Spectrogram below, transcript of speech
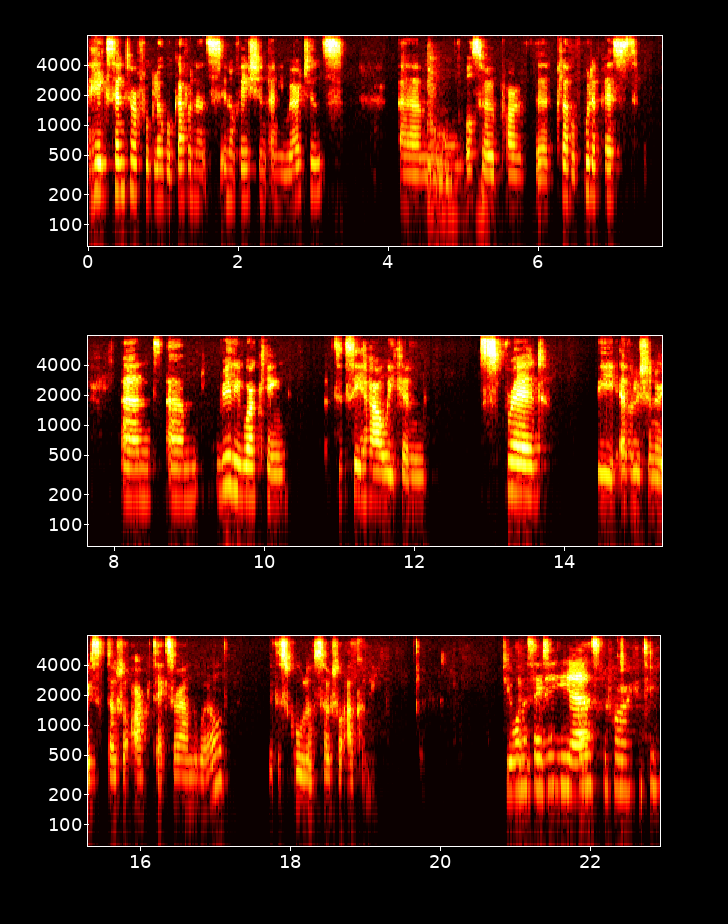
Hague Center for Global Governance, Innovation and Emergence, um, also part of the Club of Budapest, and um, really working to see how we can spread the evolutionary social architects around the world with the School of Social Alchemy. Do you want to say something yeah. first before I continue?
